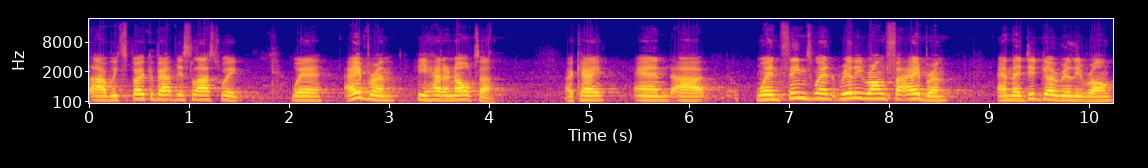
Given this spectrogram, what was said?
uh, we spoke about this last week, where Abram, he had an altar, okay? And uh, when things went really wrong for Abram, and they did go really wrong,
